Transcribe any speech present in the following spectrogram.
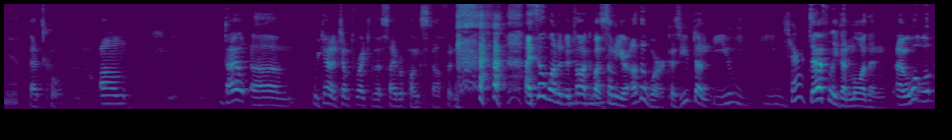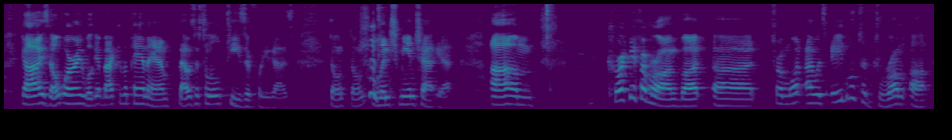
Yeah. that's cool. Um, dial. Um, we kind of jumped right to the cyberpunk stuff, and I still wanted to talk about Mhm. some of your other work because you've done you've you've Sure. definitely done more than. I mean, we'll, we'll, guys, don't worry. We'll get back to the Panam. That was just a little teaser for you guys. Don't don't lynch me in chat yet. Um, correct me if I'm wrong, but uh, from what I was able to drum up,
